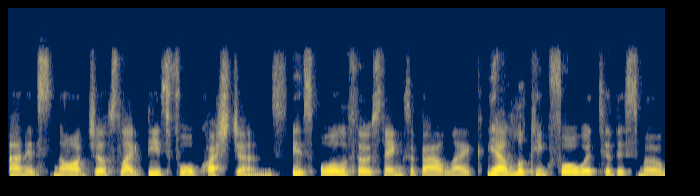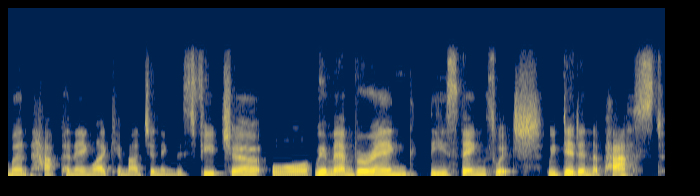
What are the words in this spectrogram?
and it's not just like these four questions. It's all of those things about like yeah looking forward to this moment happening like imagining this future or remembering these things which we did in the past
